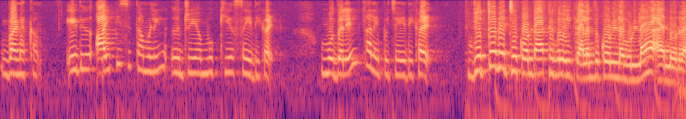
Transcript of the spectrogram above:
வணக்கம். இது ஐபிசி தமிழின் இன்றைய முக்கிய செய்திகள். முதலில் தலைப்புச் செய்திகள். யுத்த வெற்றி கொண்டாட்டங்களில் கலந்து கொள்ள உள்ள அனுர.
